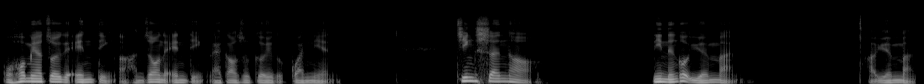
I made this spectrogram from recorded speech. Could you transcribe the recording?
我后面要做一个 ending 啊，很重要的 ending 来告诉各位一个观念：今生哦，你能够圆满啊，圆满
